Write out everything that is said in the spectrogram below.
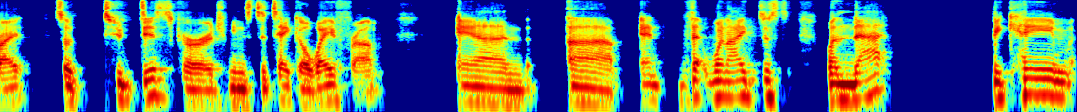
right? So to discourage means to take away from. And uh, and that when I just when that became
